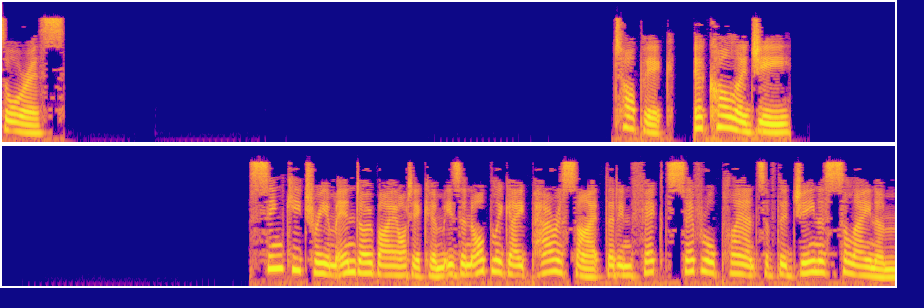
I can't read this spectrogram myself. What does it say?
sorus. Topic: Ecology. Synchytrium endobioticum is an obligate parasite that infects several plants of the genus Solanum.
